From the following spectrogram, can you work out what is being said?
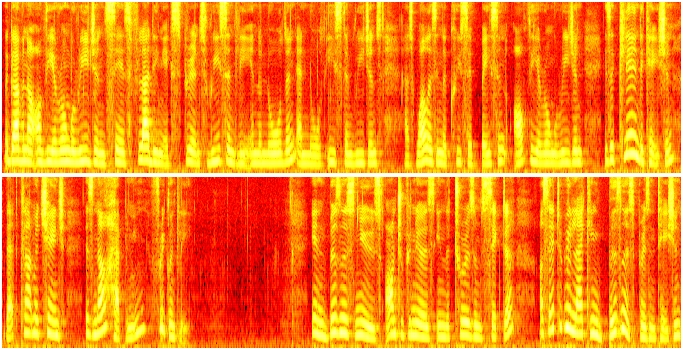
The governor of the Erongo region says flooding experienced recently in the northern and northeastern regions, as well as in the Kuiseb basin of the Erongo region, is a clear indication that climate change is now happening frequently. In business news, entrepreneurs in the tourism sector are said to be lacking business presentation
